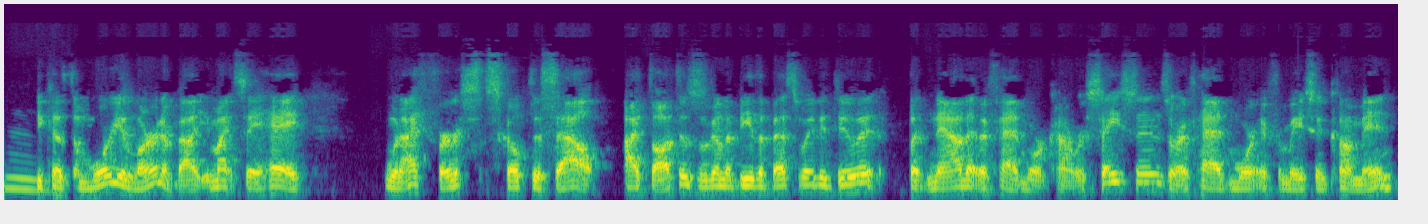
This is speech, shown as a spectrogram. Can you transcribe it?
Mm. Because the more you learn about it, you might say, hey, when I first scoped this out, I thought this was going to be the best way to do it. But now that I've had more conversations or I've had more information come in,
